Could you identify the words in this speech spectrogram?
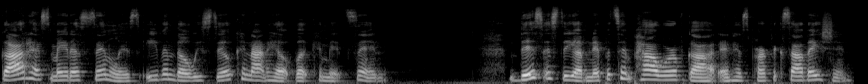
God has made us sinless, even though we still cannot help but commit sin. This is the omnipotent power of God and His perfect salvation.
